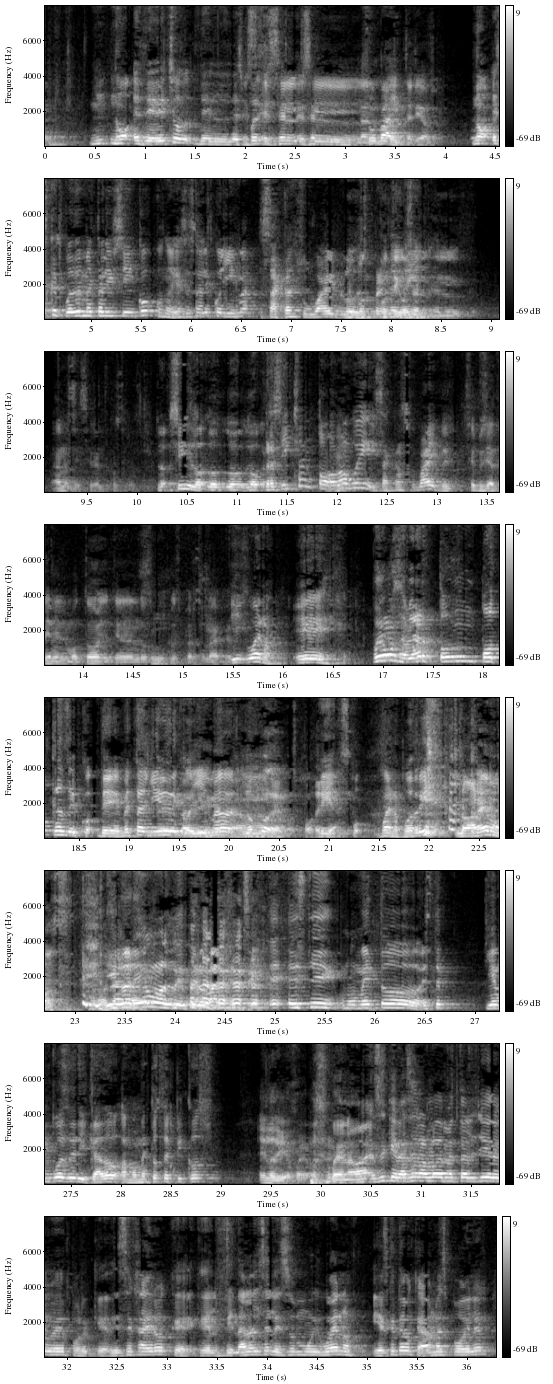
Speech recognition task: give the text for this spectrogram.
No, de hecho, del, Es, después... es el, es el la- Survive. anterior. No, es que después de Metal Gear 5, cuando ya se sale Kojima, sacan su vibe, lo Pues, desprenden el, el- Ah, no, sí, sí, el posterior. Lo- sí, lo, lo- lo- lo reciclan todo, güey, y sacan su vibe, güey. Sí, pues ya tienen el motor, ya tienen los, Sí. los personajes. Y bueno, eh, podemos hablar todo un podcast de, de Metal Gear de Metal Kojima. Ah. podemos, podrías. Bueno, podría. Lo haremos. Y lo no- haremos, güey, pero e- este momento, este tiempo es dedicado a momentos épicos en los videojuegos. Bueno, es que quería hacer algo de Metal Gear, güey, porque dice Jairo que, que el final él se le hizo muy bueno. Y es que tengo que dar un spoiler,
